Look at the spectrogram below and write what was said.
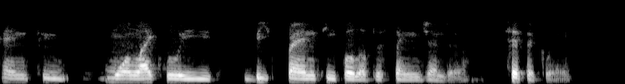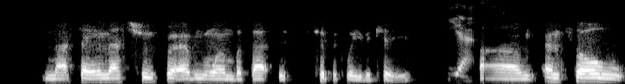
tend to more likely befriend people of the same gender. Typically, not saying that's true for everyone, but that is typically the case. Yes. Um, and so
